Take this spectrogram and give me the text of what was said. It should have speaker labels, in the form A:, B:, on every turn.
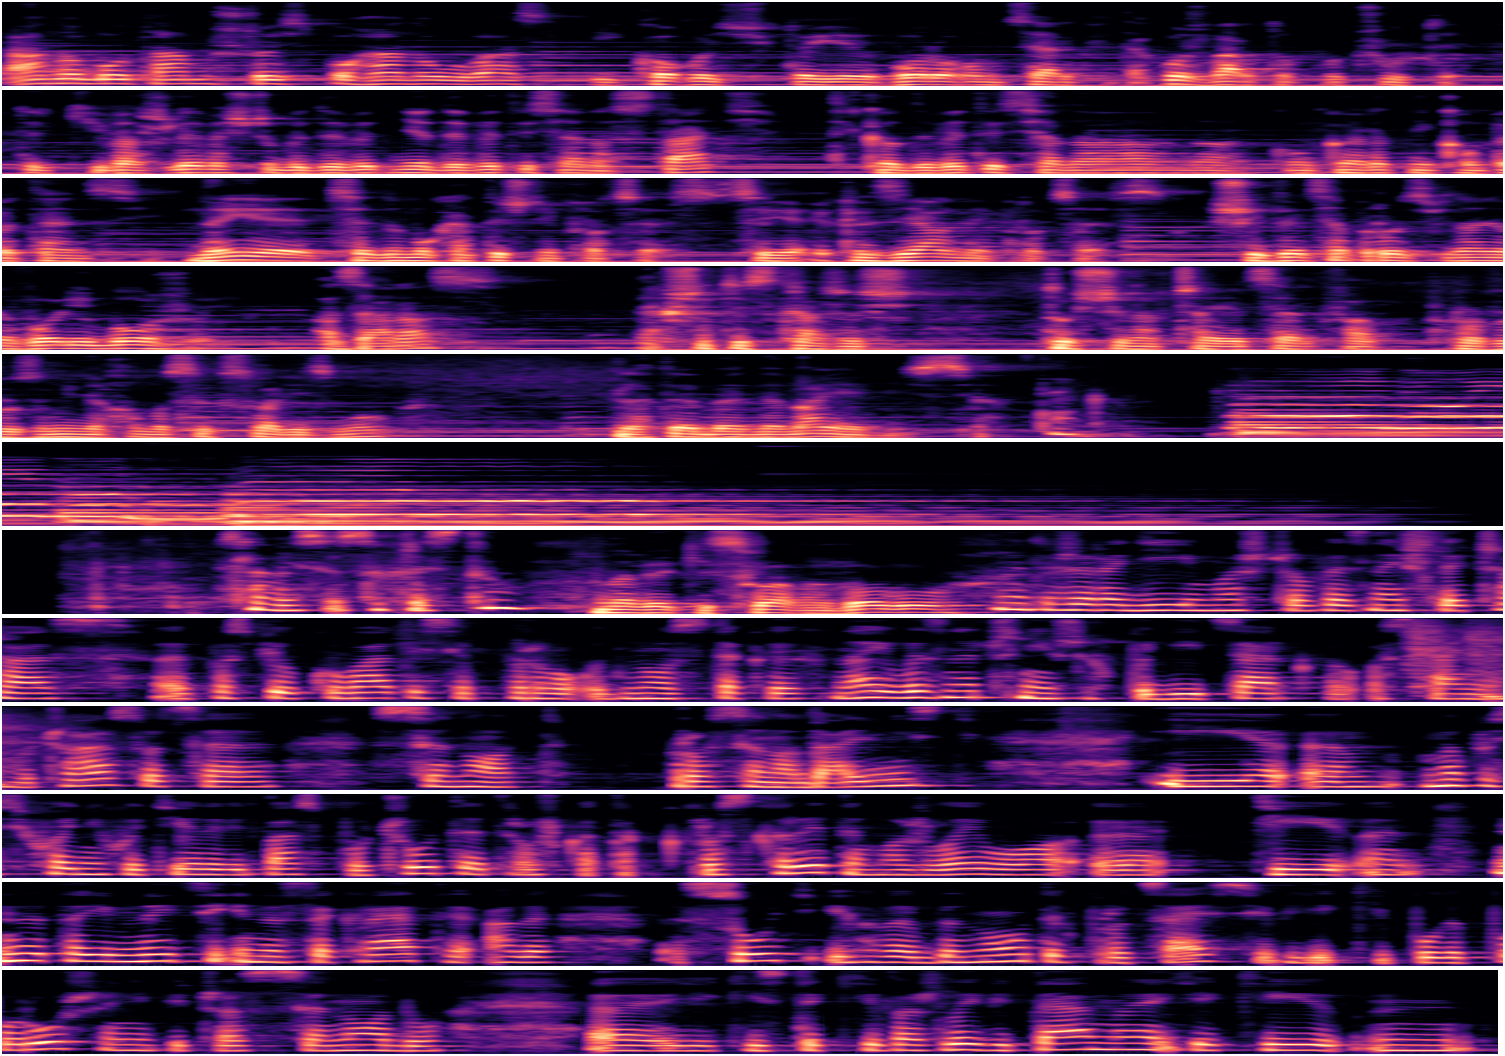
A: А ну бо там щось погано у вас, і когось, хто є ворогом церкви, також варто почути. Тільки важливе, щоб диви- не дивитися на стать, тільки дивитися на, на конкретні компетенції. Не є це демократичний процес, це є еклезіальний процес, що йдеться про розпінання волі Божої. А зараз, якщо ти скажеш то, що навчає церква про розуміння хомосексуалізму, для тебе немає місця.
B: Так. Слава Ісусу Христу!
A: Навіки слава Богу.
B: Ми дуже радіємо, що ви знайшли час е, поспілкуватися про одну з таких найвизначніших подій церкви останнього часу це синод про синодальність. І е, ми б сьогодні хотіли від вас почути, трошки так розкрити, можливо, е, ті е, не таємниці і не секрети, але суть і глибину тих процесів, які були порушені під час синоду, е, якісь такі важливі теми, які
